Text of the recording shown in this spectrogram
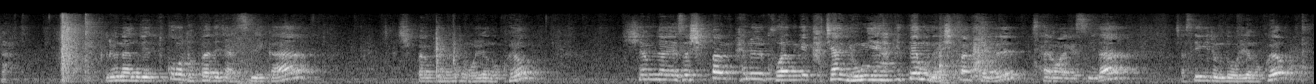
자, 그리고 난 뒤에 뚜껑을 덮어야 되지 않습니까? 자, 식빵팬을 좀 올려놓고요. 시험장에서 식빵팬을 구하는 게 가장 용이하기 때문에 식빵팬을 사용하겠습니다. 자, 3개 정도 올려놓고요.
